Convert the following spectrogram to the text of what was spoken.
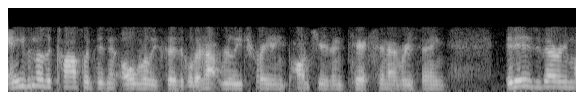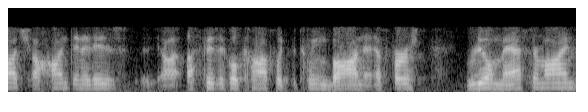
And even though the conflict isn't overly physical, they're not really trading punches and kicks and everything. It is very much a hunt, and it is a, a physical conflict between Bond and a first real mastermind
